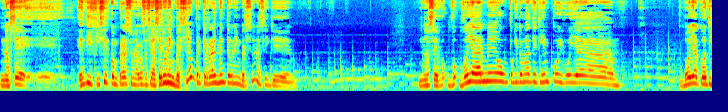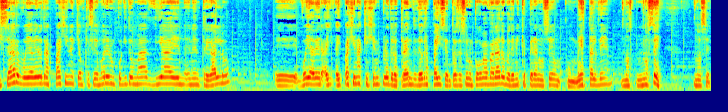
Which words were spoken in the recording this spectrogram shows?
No sé. eh, es difícil comprarse una cosa así, hacer una inversión, porque realmente es una inversión, así que. No sé, vo- vo- voy a darme un poquito más de tiempo y voy a. Voy a cotizar, voy a ver otras páginas que aunque se demoren un poquito más días en, en entregarlo, eh, voy a ver, hay, hay páginas que ejemplo te los traen desde otros países, entonces son un poco más baratos, pero tenéis que esperar, no sé, un, un mes tal vez, no, no sé, no sé.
